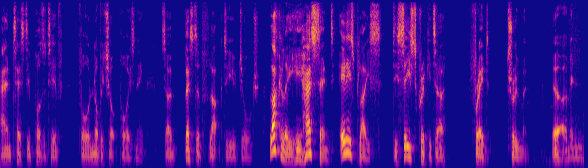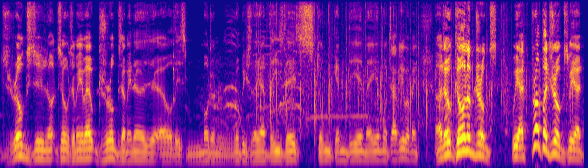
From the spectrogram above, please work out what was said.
and tested positive for Novichok poisoning. So, best of luck to you, George. Luckily, he has sent in his place deceased cricketer Fred Trueman. I mean, drugs do not talk to me about drugs. I mean, uh, all this modern rubbish they have these days, skunk, MDMA, and what have you. I mean, I don't call them drugs. We had proper drugs. We had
